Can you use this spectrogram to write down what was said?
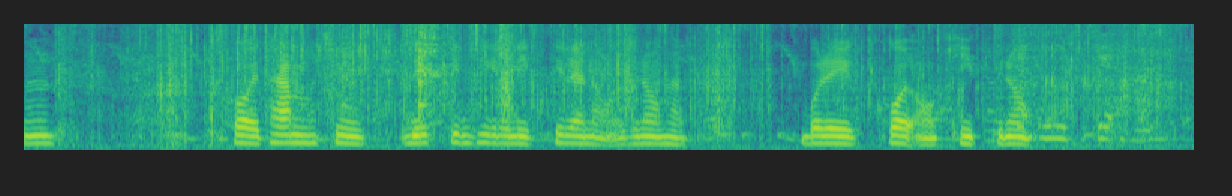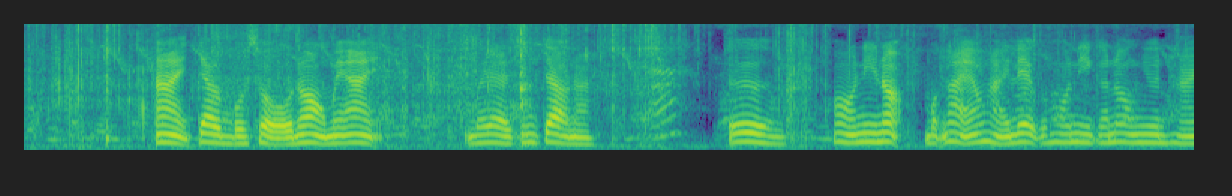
มาคอยทำสู่เด็กกินทีละเล็กทีละหน่อยพี่น้องค่ะบ่ ได้คอยออกคลิปพี่น้องแกะอ้เจ้าบ่โสน้องไม่ไอ้ไม่ได้ชิ้นเจ้านะเออห่อนี่เนาะบักง่ายเอาหายแล้วก็ห่อนี่ก็น้องยืนให้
